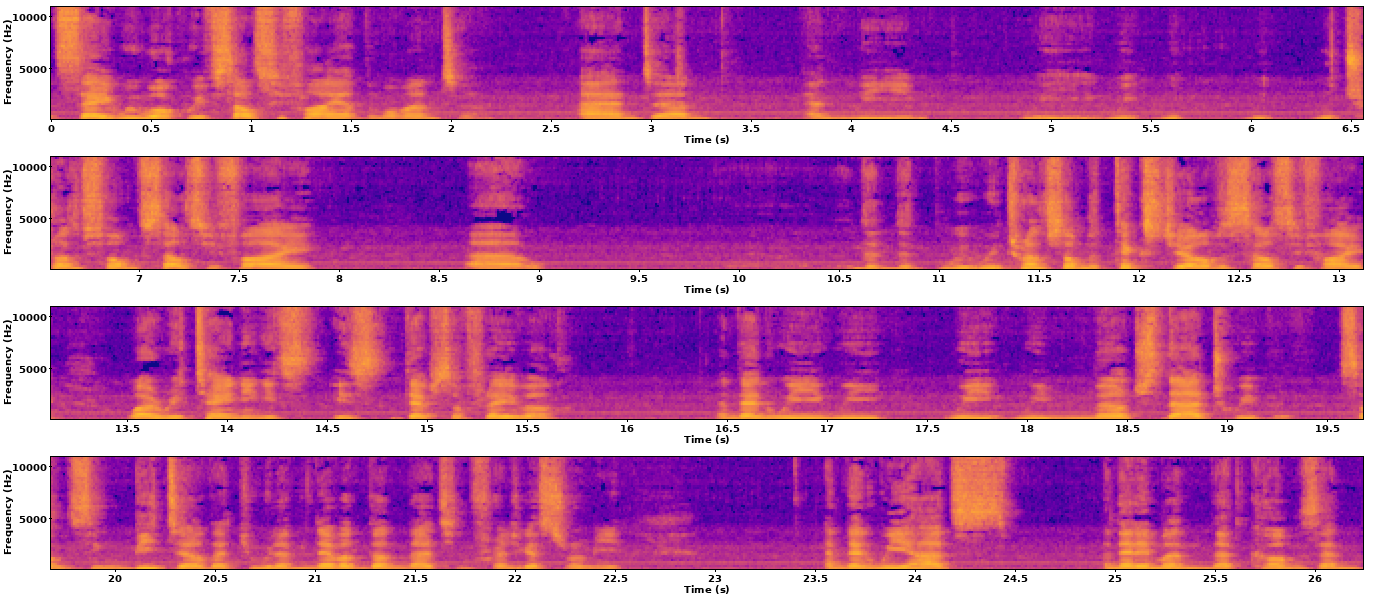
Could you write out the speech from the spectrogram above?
say we work with Salsify at the moment, and um, and we we, we, we we, transform Salsify. Uh, the, the, we, we transform the texture of the Salsify while retaining its, its depth of flavor. and then we we we we merge that with something bitter that you would have never done that in French gastronomy, and then we add an element that comes and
